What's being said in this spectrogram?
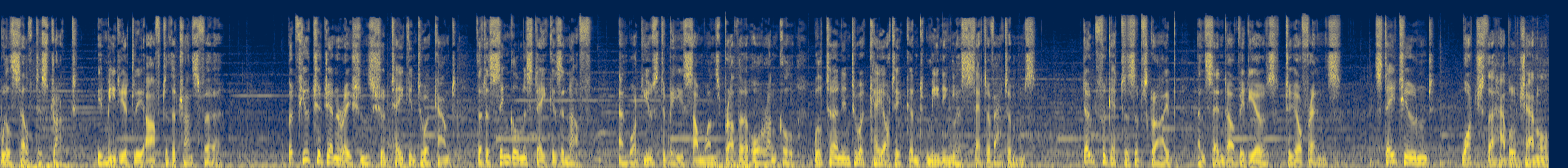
will self-destruct immediately after the transfer. But future generations should take into account that a single mistake is enough, and what used to be someone's brother or uncle will turn into a chaotic and meaningless set of atoms. Don't forget to subscribe and send our videos to your friends. Stay tuned, watch the Hublex channel,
